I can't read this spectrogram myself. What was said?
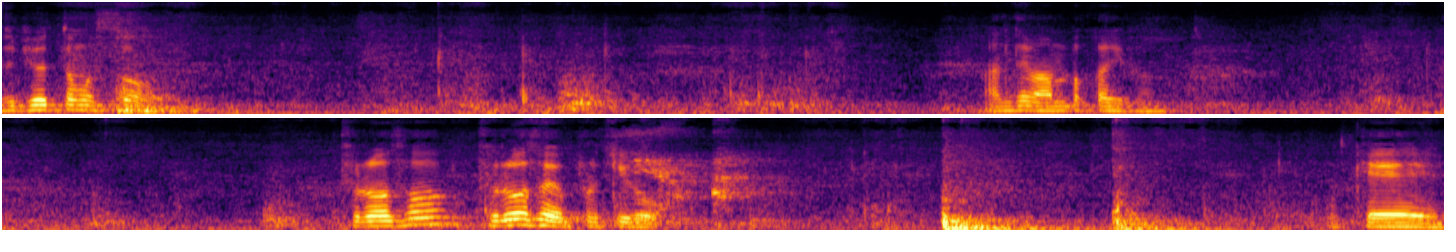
어제 비웠던 거 써. 안 되면 안바까지 가. 들어서, 들어서 옆으로 뒤로. 오케이.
